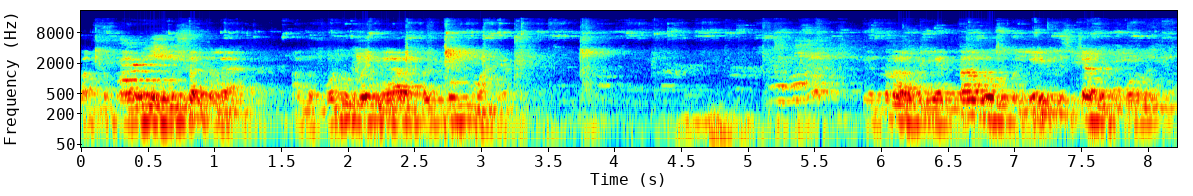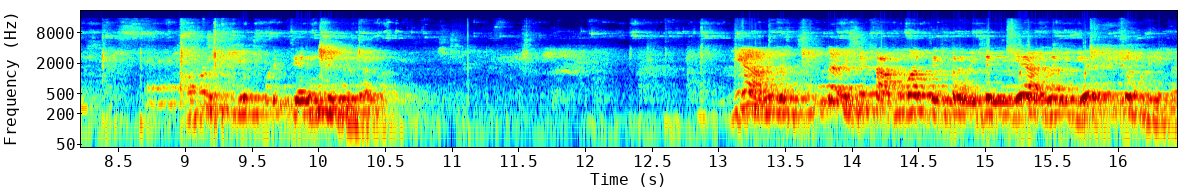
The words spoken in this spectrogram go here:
பத்து பதினஞ்சு நிமிஷத்தில் அந்த பொண்ணு போய் நேராக போய் தூக்க மாட்டேன் எத்தனாவது எட்டாம் வகுப்பு எயித்து ஸ்டாண்டர்ட் பொண்ணு அவளுக்கு எப்படி தெரிஞ்சது ஏன் அந்த சின்ன விஷயத்தை அம்மா திட்டுற விஷயத்தை ஏன் அதனால ஏற்றுக்க முடியல?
